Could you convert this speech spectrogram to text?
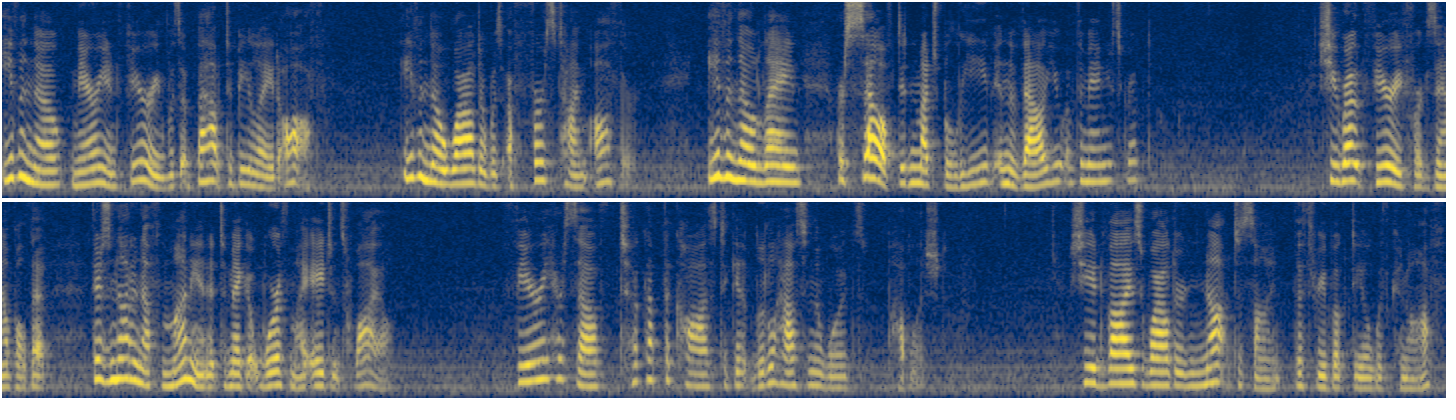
even though Marion Fiery was about to be laid off, even though Wilder was a first time author, even though Lane herself didn't much believe in the value of the manuscript. She wrote Fiery, for example, that there's not enough money in it to make it worth my agent's while. Fiery herself took up the cause to get Little House in the Woods published. She advised Wilder not to sign the three book deal with Knopf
